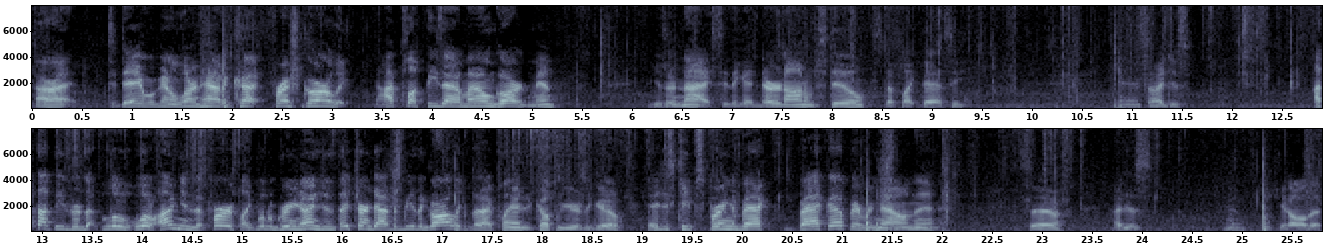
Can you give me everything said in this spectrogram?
Alright, today we're going to learn how to cut fresh garlic. Now I plucked these out of my own garden, man. These are nice. See, they got dirt on them still, stuff like that, see? And so I just... I thought these were little little onions at first, like little green onions. They turned out to be the garlic that I planted a couple years ago. They just keep springing back back up every now and then. So I just, you know, get all the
